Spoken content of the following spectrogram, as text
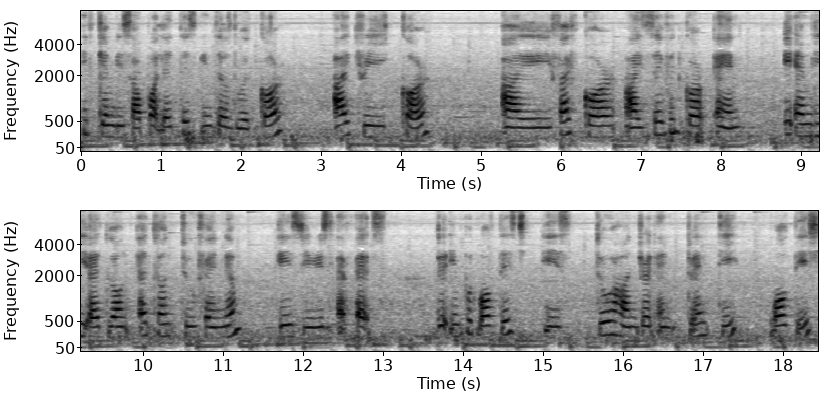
It can be support latest Intel dual core, i3 core, i5 core, i7 core and AMD Athlon Athlon 2 Phenom A series FX. The input voltage is 220 voltage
